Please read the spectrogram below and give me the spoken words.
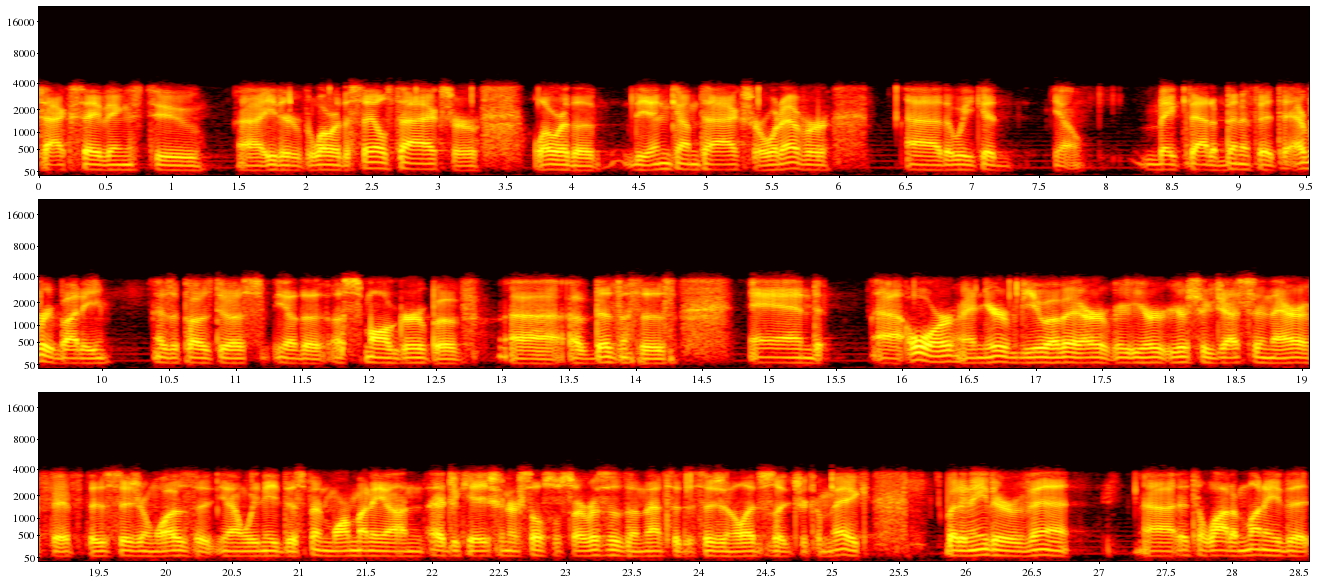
tax savings to uh, either lower the sales tax or lower the the income tax or whatever uh, that we could, you know, make that a benefit to everybody as opposed to a you know the a small group of uh, of businesses, and uh, or in your view of it, or your your suggestion there, if if the decision was that you know we need to spend more money on education or social services, then that's a decision the legislature can make. But in either event, uh, it's a lot of money that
